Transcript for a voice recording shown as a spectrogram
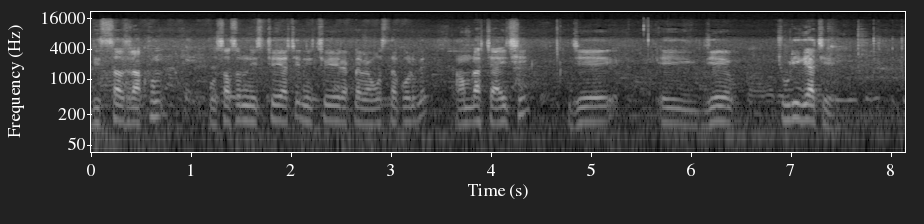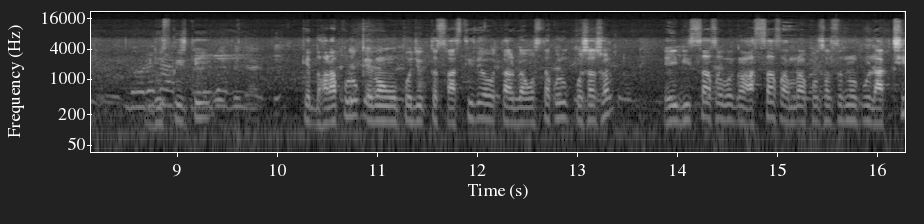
বিশ্বাস রাখুন। প্রশাসন নিশ্চয়ই আছে, নিশ্চয়ই এর একটা ব্যবস্থা করবে। আমরা চাইছি যে এই যে চুরি গেছে, দুষ্কৃতিকে ধরা পড়ুক এবং উপযুক্ত শাস্তি দেও তার ব্যবস্থা করুক প্রশাসন। এই বিশ্বাস এবং আশ্বাস আমরা প্রশাসনের উপর রাখছি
